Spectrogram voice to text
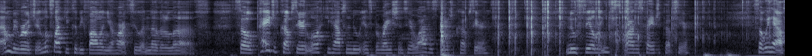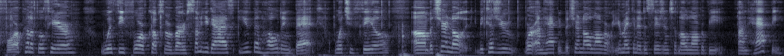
I'm gonna be rude you. It looks like you could be following your heart to another love. So Page of Cups here. Like you have some new inspirations here. Why is this Page of Cups here? New feelings. Why is this Page of Cups here? So we have Four of Pentacles here with the Four of Cups in reverse. Some of you guys, you've been holding back what you feel, um, but you're no, because you were unhappy, but you're no longer, you're making a decision to no longer be unhappy.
